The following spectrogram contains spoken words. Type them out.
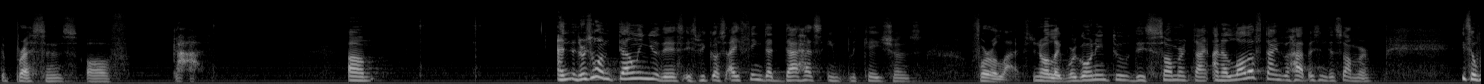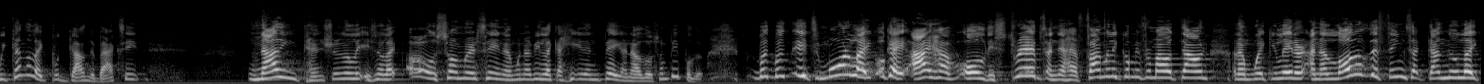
the presence of God. Um, and the reason why I'm telling you this is because I think that that has implications for our lives. You know, like we're going into this summertime, and a lot of times what happens in the summer so we kind of like put God in the backseat. Not intentionally. It's not like, oh, summer's saying I'm going to be like a hidden pagan, although some people do. But, but it's more like, okay, I have all these trips and I have family coming from out of town and I'm waking later. And a lot of the things that kind of like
